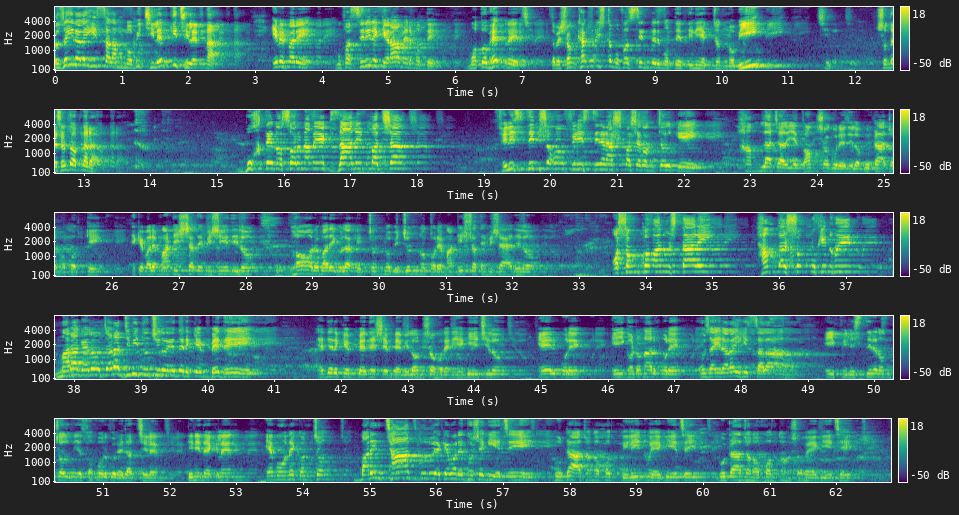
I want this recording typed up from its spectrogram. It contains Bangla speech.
হুজাইর আলাইহিস সালাম নবী ছিলেন কি ছিলেন না? এ ব্যাপারে মুফাসসিরিনে কেরামের মধ্যে মতভেদ রয়েছে। তবে সংখ্যাগরিষ্ঠ মুফাসসিরদের মতে তিনি একজন নবী ছিলেন। শুনতেছেন তো আপনারা, বুখতে নসর নামে এক জালিম বাদশা ফিলিস্তিন সহ ফিলিস্তিনের আশপাশের অঞ্চলকে হামলা চালিয়ে ধ্বংস করে দিল গোটা জনপদকে। একেবারে মাটির সাথে মিশিয়ে দিল। ঘর বাড়িগুলাকে চূর্ণ বিচূর্ণ করে মাটির সাথে মিশাইয়া দিল। অসংখ্য মানুষ তার এই হামলার সম্মুখীন হয়ে মারা গেল। যারা জীবিত ছিল, এদেরকে বেঁধে এদেরকে বেঁধে সে বেবিলন শহরে নিয়ে গিয়েছিল। এরপরে, এই ঘটনার পরে হুজাইর আলাইহিস সালাম এই ফিলিস্তিনের অঞ্চল দিয়ে সফর করে যাচ্ছিলেন। তিনি দেখলেন, এমন এক অঞ্চল, বাড়ির ছাদগুলো একেবারে ধসে গিয়েছে। গোটা জনপদ বিলীন হয়ে গিয়েছে, গোটা জনপদ ধ্বংস হয়ে গিয়েছে।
